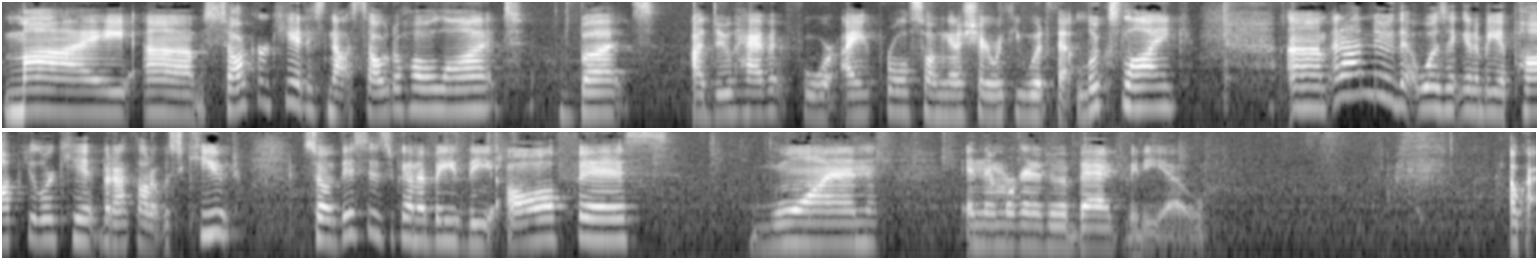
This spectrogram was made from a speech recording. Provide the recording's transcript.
my um, soccer kit is not sold a whole lot, but I do have it for April, so I'm going to share with you what that looks like. Um, and I knew that wasn't going to be a popular kit, but I thought it was cute. So this is going to be the Office one, and then we're going to do a bag video. Okay,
